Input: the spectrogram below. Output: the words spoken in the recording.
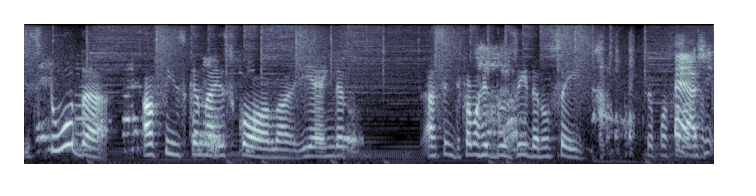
estuda a física na escola e ainda assim, de forma reduzida, não sei se eu posso falar é, gente,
